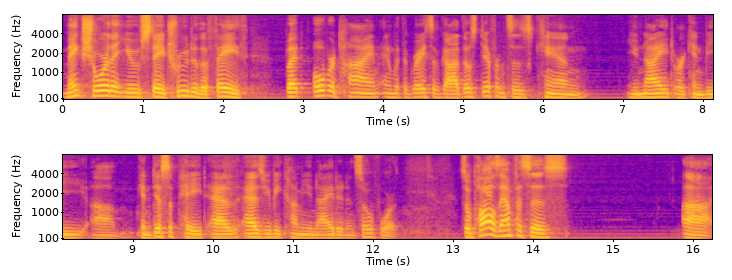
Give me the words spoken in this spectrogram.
Make sure that you stay true to the faith, but over time and with the grace of God, those differences can unite or can be um, can dissipate as, as you become united and so forth. So Paul's emphasis uh,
